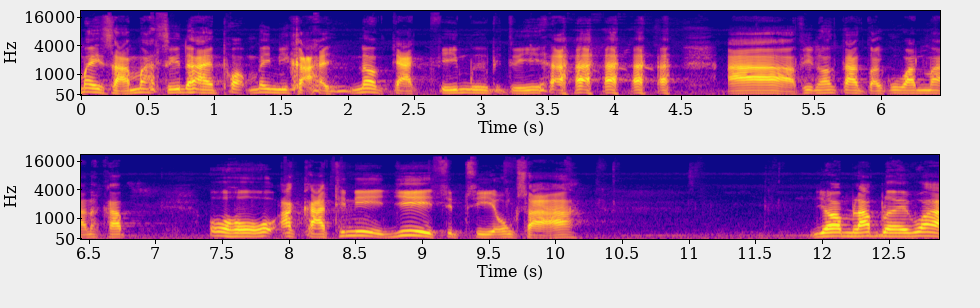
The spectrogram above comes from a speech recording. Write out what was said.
ไม่สามารถซื้อได้ เพราะไม่มีขายนอกจากฝีมือพี่ตุ้ยอ่าพี่น้องตามต่อยกุวันมานะครับ โอ้โห อากาศที่นี่ 24 องศา ยอมรับเลยว่า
